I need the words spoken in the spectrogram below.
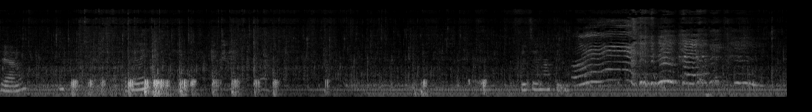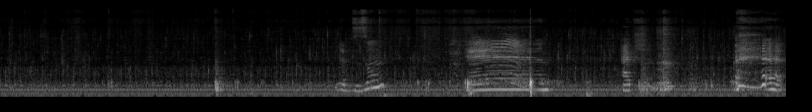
sana. Ini It's nothing. Let's zoom and action.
